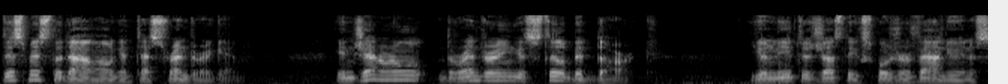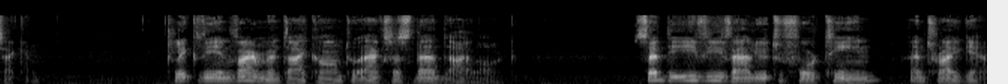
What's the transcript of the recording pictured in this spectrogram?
Dismiss the dialog and test render again. In general, the rendering is still a bit dark. You'll need to adjust the exposure value in a second. Click the environment icon to access that dialog. Set the EV value to 14 and try again.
